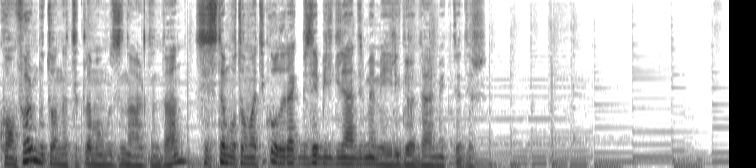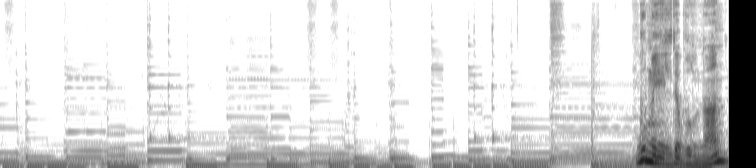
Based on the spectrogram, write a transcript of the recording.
Confirm butonuna tıklamamızın ardından sistem otomatik olarak bize bilgilendirme maili göndermektedir. Bu mailde bulunan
